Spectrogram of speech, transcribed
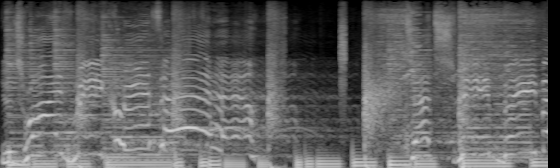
You drive me crazy. Touch me, baby.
